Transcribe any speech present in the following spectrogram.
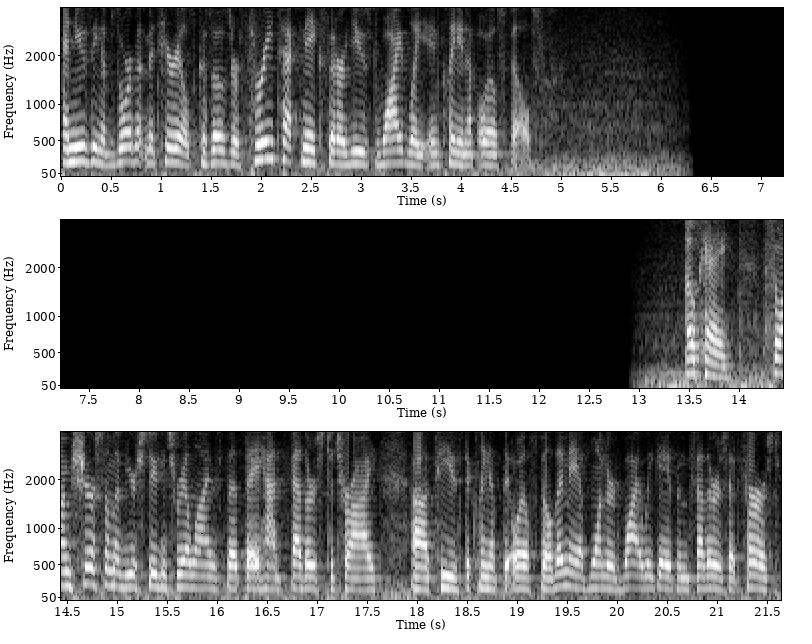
and using absorbent materials because those are three techniques that are used widely in cleaning up oil spills. Okay, so I'm sure some of your students realized that they had feathers to try uh, to use to clean up the oil spill. They may have wondered why we gave them feathers at first,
